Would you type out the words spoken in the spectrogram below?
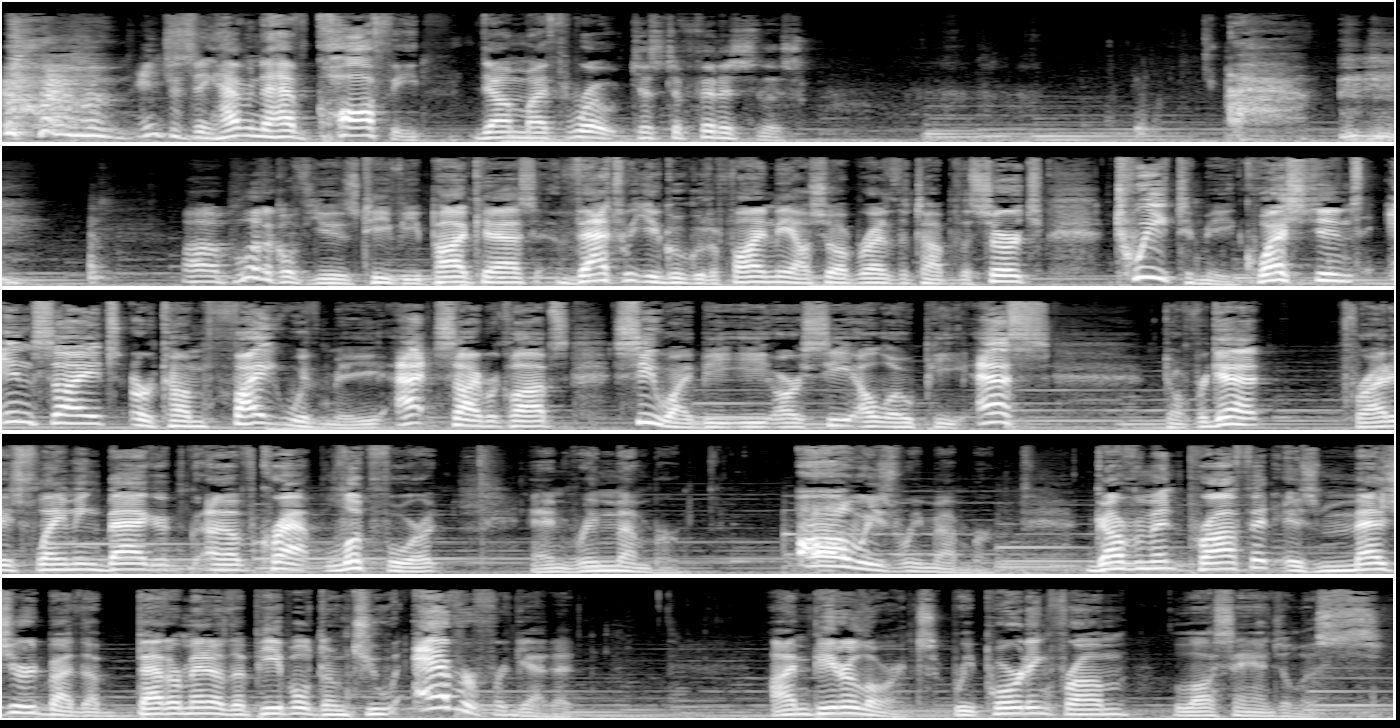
Interesting, having to have coffee down my throat just to finish this. Uh, Political Views TV podcast. That's what you Google to find me. I'll show up right at the top of the search. Tweet to me questions, insights, or come fight with me at Cyberclops, C Y B E R C L O P S. Don't forget, Friday's flaming bag of crap. Look for it. And remember, always remember, government profit is measured by the betterment of the people. Don't you ever forget it. I'm Peter Lawrence, reporting from Los Angeles.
